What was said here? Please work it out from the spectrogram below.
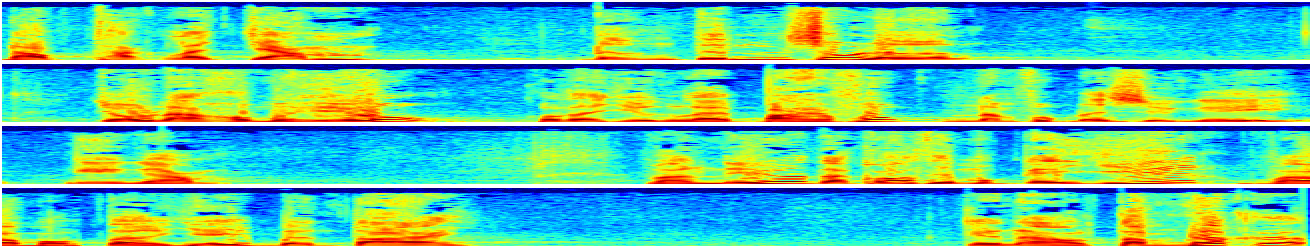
Đọc thật là chậm, đừng tính số lượng. Chỗ nào không hiểu, có thể dừng lại 3 phút 5 phút để suy nghĩ, nghi ngẫm và nếu ta có thêm một cây viết và một tờ giấy bên tay, cái nào tâm đất á,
